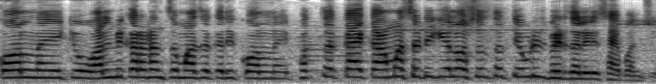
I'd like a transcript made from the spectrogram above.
कॉल नाही किंवा वाल्मीकरणांचं माझं कधी कॉल नाही. फक्त काय कामासाठी गेलो असेल तर तेवढीच भेट झालेली साहेबांची.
